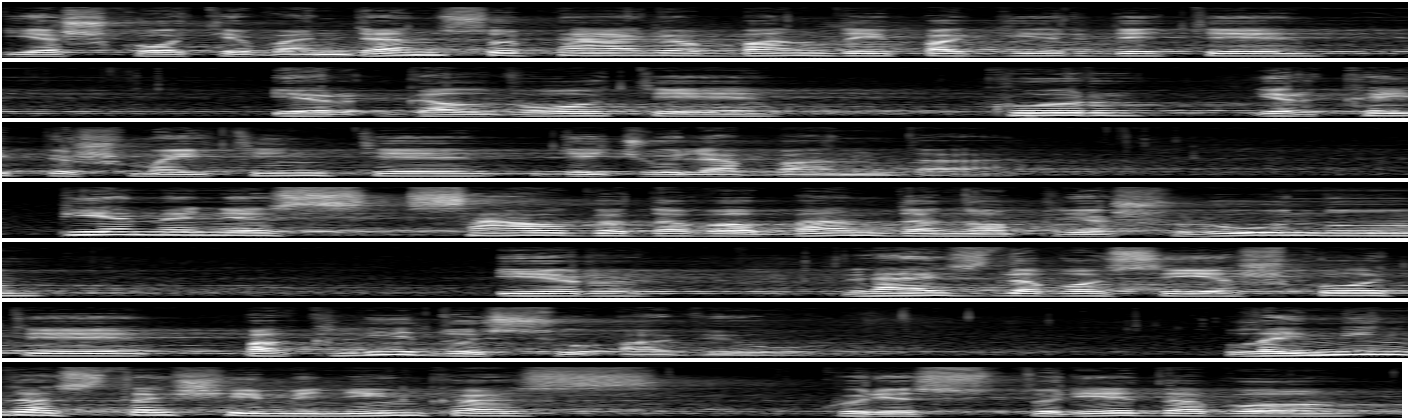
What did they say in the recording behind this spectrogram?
ieškoti vandens upelio bandai pagirdyti ir galvoti, kur ir kaip išmaitinti didžiulę bandą. Piemenis saugodavo bandą nuo plėšrūnų ir leisdavosi ieškoti paklydusių avių. Laimingas tas šeimininkas, kuris turėdavo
